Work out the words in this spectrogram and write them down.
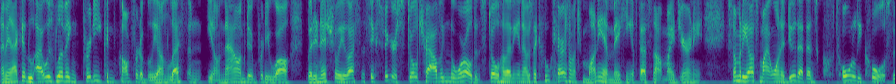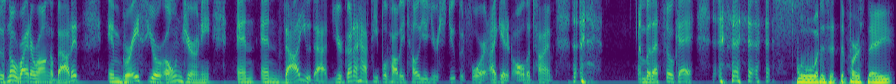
I mean, I could, I was living pretty comfortably on less than you know now I'm doing pretty well, but initially less than six figures, still traveling the world and still having, and I was like, who cares how much money I'm making if that's not my journey? If somebody else might want to do that, that's totally cool. So there's no right or wrong about it. Embrace your own journey and and value that. You're gonna have people probably tell you you're stupid for it. I get it all the time. but that's okay. well what is it the first they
